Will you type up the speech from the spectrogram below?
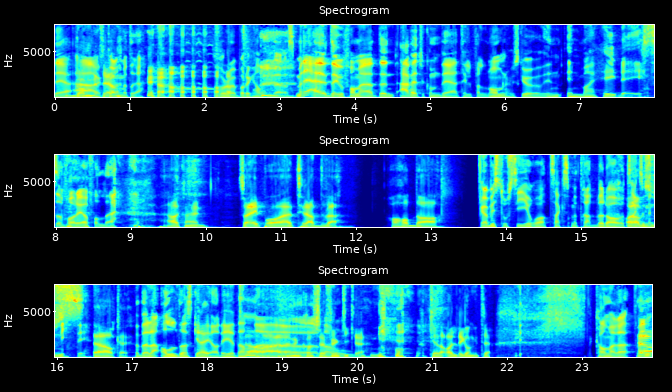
det Gang med er tre. gang med tre. Så får du bodycounten deres. Men det er, jo- det er jo faen meg det, Jeg vet jo ikke om det er tilfellet nå, men jeg husker jo in, in my heyday, så var det iallfall det. Ja, det kan hende. Så jeg på eh, 30 har hatt da Ja, Hvis hun sier hun har hatt sex med 30, da har hun hatt sex med 90. Ja, ok. Det er den aldersgreia. De, den, Ja, nei, eh, den kanskje den- funker ikke. Ok, det er alle ganger tre. Det kan være. Men Ja.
